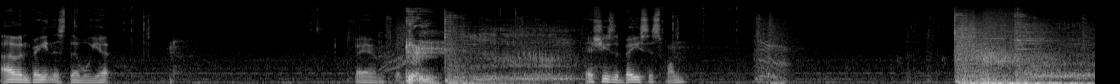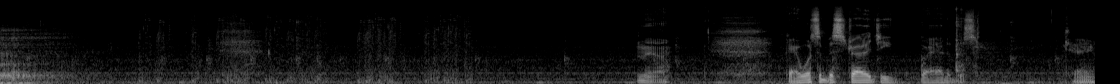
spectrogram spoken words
I haven't beaten this level yet. Bam. yeah, she's a beast, this one. Yeah. Okay, what's the best strategy way out of this? Okay.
